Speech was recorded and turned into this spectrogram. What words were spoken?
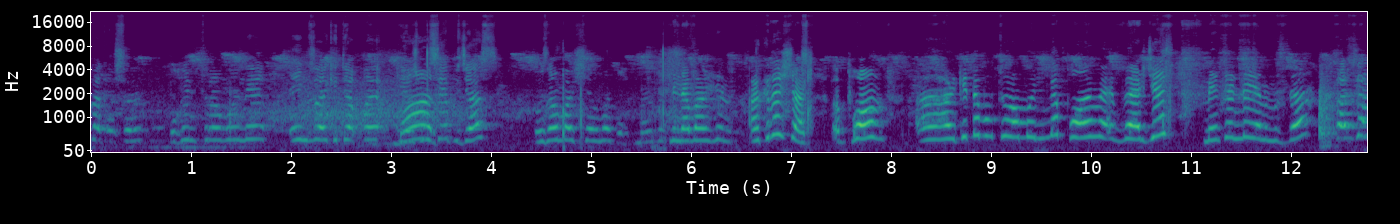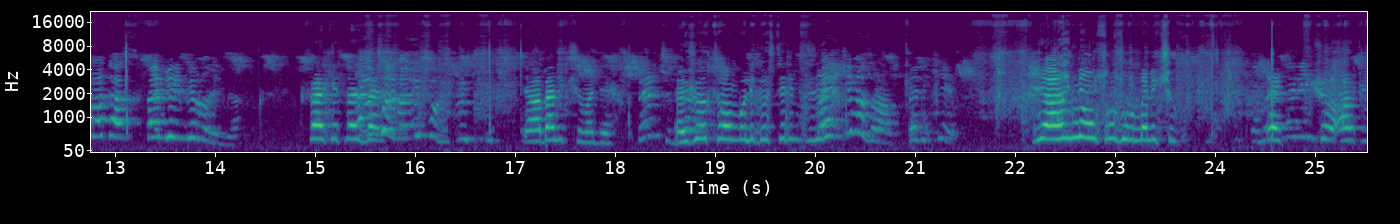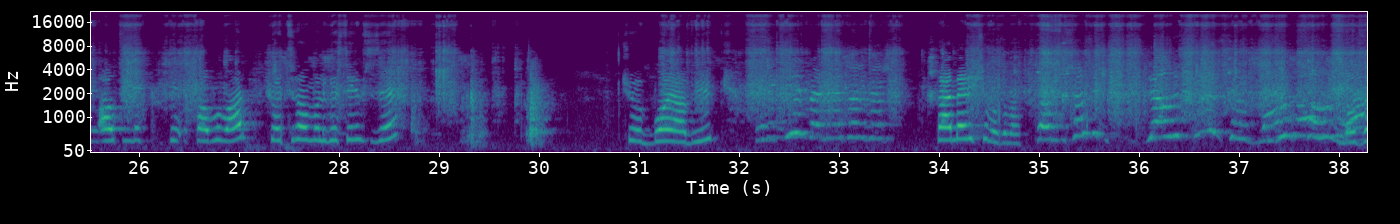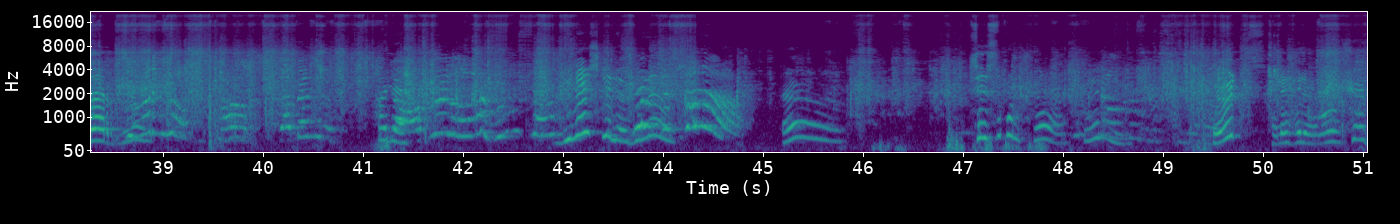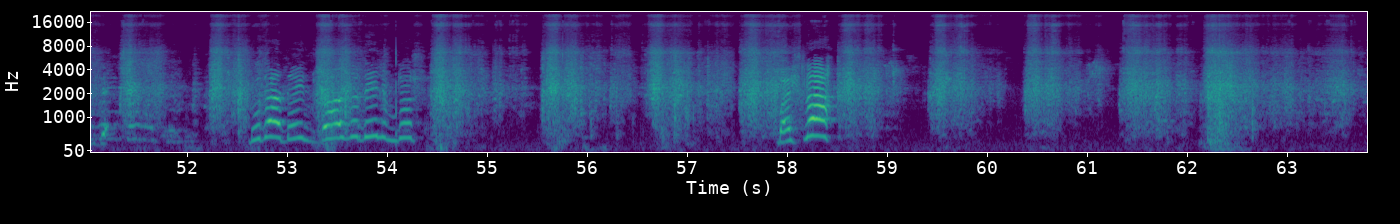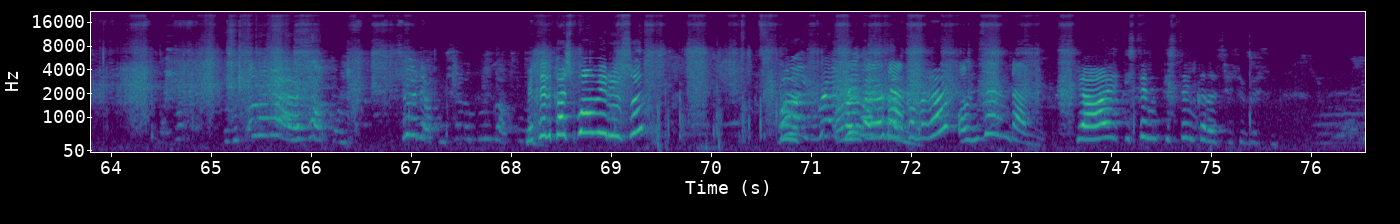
merhaba arkadaşlar. Bugün tramvayla en güzel hareket yapma yarışması yapacağız. O zaman başlayalım hadi. Yine başlayalım. Arkadaşlar e, puan e, hareket yapıp trambolinle puan ver- vereceğiz. Mental de yanımızda. Kaç ya makas? Ben bir bir olayım ya. Fark etmez Ben ben. üç olayım ben üç olayım. Üç üç. Ya ben üçüm hadi. Ben üçüm. E, şu tramboli göstereyim size. Ben ikiyim o zaman. Ben ikiyim. Ya ne olsunuz olun ben üçüm. Evet şu alt, altında kablo var. Şöyle tramboli göstereyim size. Şöyle bayağı büyük. Ben ikiyim. Ben de bir. Tamam ben üçüm o zaman. Tamam bu sensin. Yanlış değil. Dur kalın ya. Nazar. Ya. Hadi. Ya böyle olmaz. Sen. Güneş geliyor güneş. Ha. Sesli konuş mi? Evet. Hele hele. Oğlum şöyle bir de. Dur daha değil. Daha hazır değilim dur. Başla. Zıplamama ayağa kalktım. Şöyle yaptım. Şöyle okuyup kalktım. Metal kaç puan veriyorsun? Ben- Bana ben- bana ben- kamera. Onun üzerinden mi? Ya istediğin istediğin kadar seçebilirsin.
